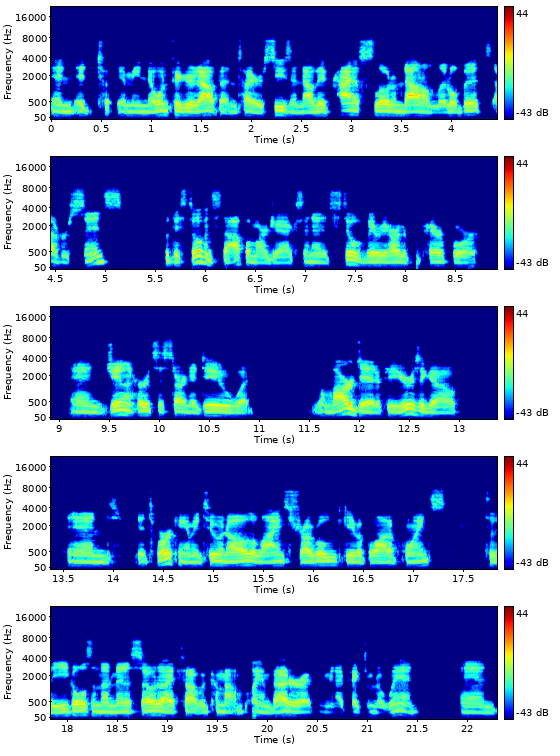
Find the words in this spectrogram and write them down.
And it took, I mean, no one figured it out that entire season. Now they've kind of slowed him down a little bit ever since, but they still haven't stopped Lamar Jackson, and it's still very hard to prepare for. And Jalen Hurts is starting to do what Lamar did a few years ago, and it's working. I mean, 2 and 0, the Lions struggled, gave up a lot of points to the Eagles, and then Minnesota, I thought would come out and play them better. I, I mean, I picked them to win, and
